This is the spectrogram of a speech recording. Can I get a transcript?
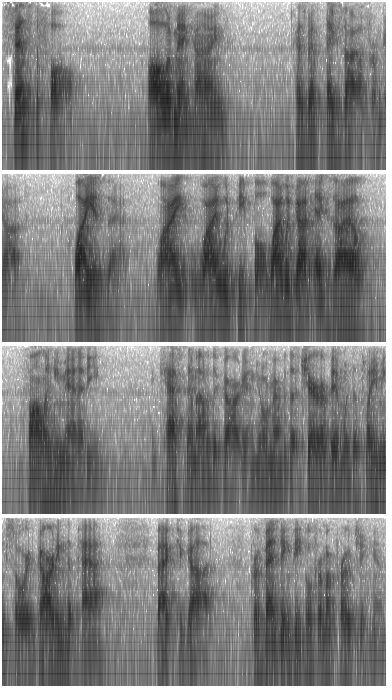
Since the fall, all of mankind has been exiled from God. Why is that? Why, why would people, why would God exile fallen humanity and cast them out of the garden. You'll remember the cherubim with the flaming sword guarding the path back to God, preventing people from approaching Him.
